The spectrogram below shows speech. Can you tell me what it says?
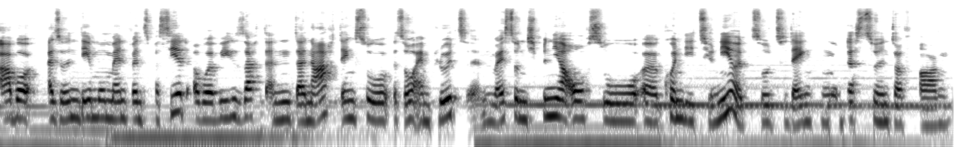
aber also in dem Moment, wenn es passiert, aber wie gesagt, dann danach denkst du so ein Blödsinn, weißt du, und ich bin ja auch so äh, konditioniert, so zu denken und das zu hinterfragen.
